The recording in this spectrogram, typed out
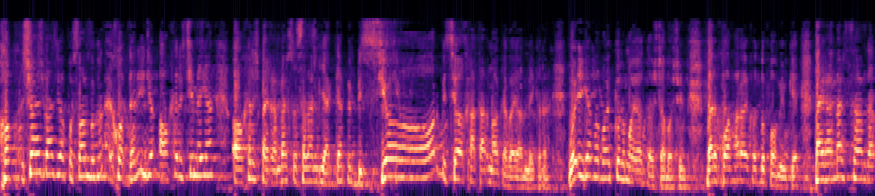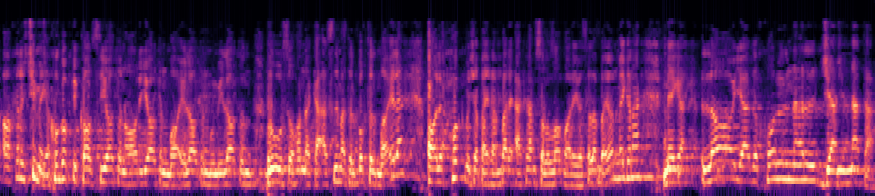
خب شاید بعضی ها پرسان بگن خب در اینجا آخرش چی میگن؟ آخرش پیغمبر صلی الله علیه و یک گپ بسیار بسیار خطرناک بیان می‌کنه. و این گپ باید کل ما یاد داشته باشیم. برای خواهرای خود بفهمیم که پیغمبر الله در آخرش چی میگه؟ خب گفت که کاسیات و ناریات و مائلات و ممیلات و رؤوسهن که اسلمت البخت المائله. آل حکمش پیغمبر اکرم صلی الله علیه و سلم بیان می‌کنه. میگه لا یدخلن الجنه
